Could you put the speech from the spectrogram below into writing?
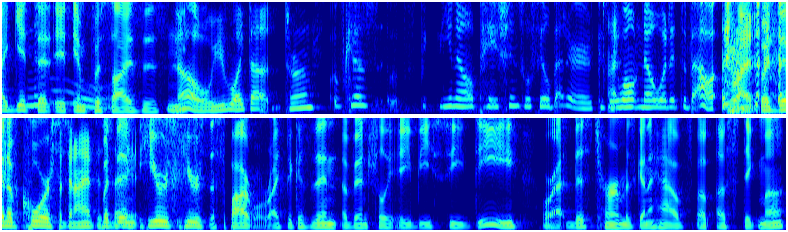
I get that it emphasizes the, No, you like that term? because you know patients will feel better because they won't know what it's about. right but then of course but then I have to but say then it. here's here's the spiral right because then eventually a b c d or at this term is going to have a, a stigma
